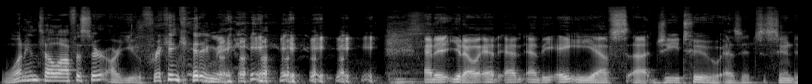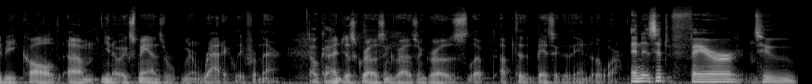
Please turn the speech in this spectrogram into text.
one intel officer? Are you freaking kidding me? and it, you know, and, and, and the AEF's uh, G2, as it's soon to be called, um, you know, expands you know, radically from there. Okay. And just grows and grows and grows up to basically the end of the war. And is it fair to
